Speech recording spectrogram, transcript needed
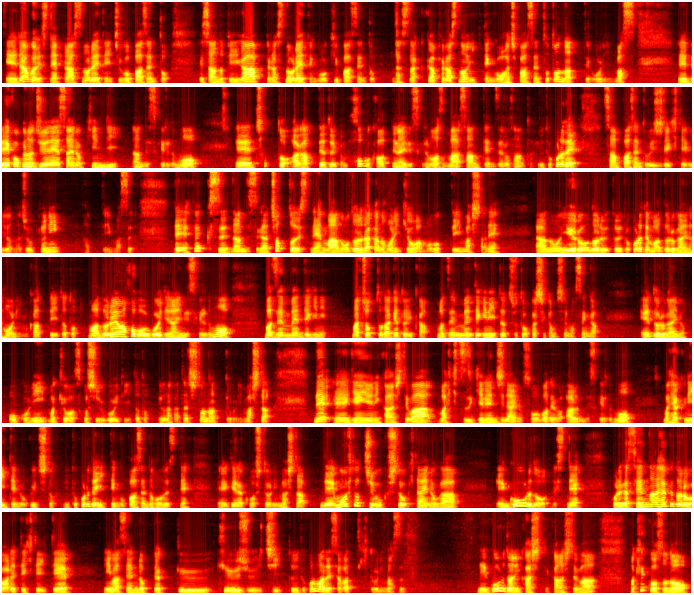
え、ダウがですね、プラスの0.15%、S&P がプラスの0.59%、ナスダックがプラスの1.58%となっております。え、米国の10年債の金利なんですけれども、えー、ちょっと上がってというか、ほぼ変わってないですけども、まあ3.03というところで3%を維持できているような状況になっています。で、FX なんですが、ちょっとですね、まあ、あの、ドル高の方に今日は戻っていましたね。あの、ユーロドルというところで、まあ、ドル買いの方に向かっていたと。まあ、ドル円はほぼ動いてないんですけれども、まあ、全面的に、まあ、ちょっとだけというか、まあ、全面的に言うとちょっとおかしいかもしれませんが、えドル買いの方向に、ま、今日は少し動いていたというような形となっておりました。で、え原油に関しては、ま、引き続きレンジ内の相場ではあるんですけれども、まあ、102.61というところで1.5%ほどですね、え下落をしておりました。で、もう一つ注目しておきたいのが、えゴールドですね。これが1700ドル割れてきていて、今1691というところまで下がってきております。で、ゴールドに関して関しては、まあ、結構その、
